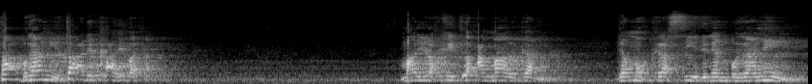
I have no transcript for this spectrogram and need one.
tak berani tak ada kehebatan. Marilah kita amalkan demokrasi dengan berani.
